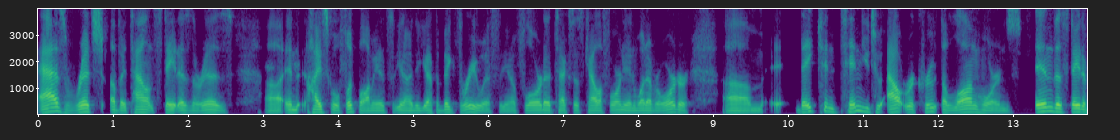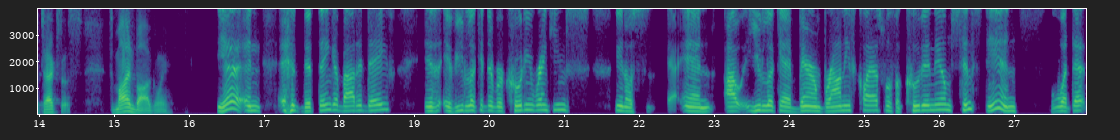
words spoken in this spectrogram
as rich of a talent state as there is uh, in high school football. I mean, it's you know you got the big three with you know Florida, Texas, California, in whatever order. Um, it, they continue to out recruit the Longhorns in the state of Texas. It's mind boggling. Yeah, and, and the thing about it, Dave, is if you look at the recruiting rankings, you know, and I, you look at Baron Browning's class with Okudah in them. Since then, what that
